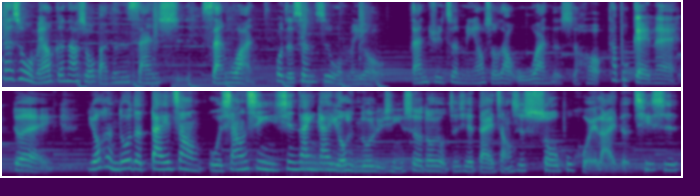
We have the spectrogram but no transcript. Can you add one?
但是我们要跟他收百分之三十三万，或者甚至我们有单据证明要收到五万的时候，他不给呢？对，有很多的呆账，我相信现在应该有很多旅行社都有这些呆账是收不回来的。其实，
